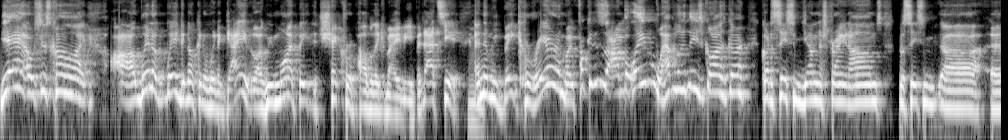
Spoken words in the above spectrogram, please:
Yeah, I was just kind of like, uh, we're not, we're not going to win a game. Like we might beat the Czech Republic maybe, but that's it. Mm. And then we beat Korea, and I'm like, fucking, this is unbelievable. Have a look at these guys go. Got to see some young Australian arms. Got to see some uh, uh,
